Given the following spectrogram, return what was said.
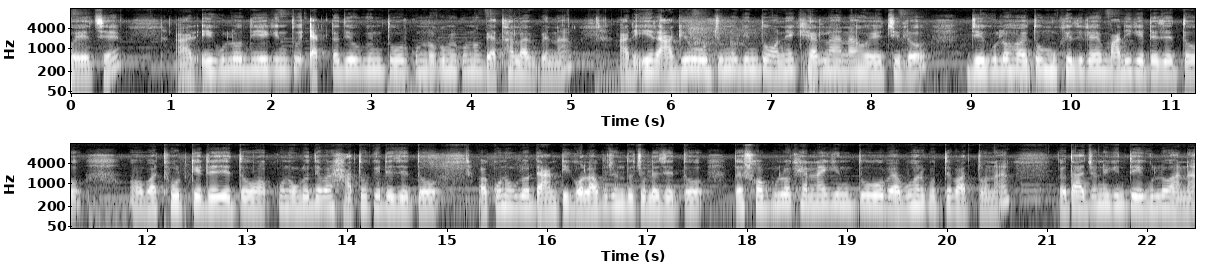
হয়েছে। আর এগুলো দিয়ে কিন্তু একটা দিয়েও কিন্তু ওর কোনো রকমের কোনো ব্যথা লাগবে না। আর এর আগেও ওর জন্য কিন্তু অনেক খেলনা আনা হয়েছিল, যেগুলো হয়তো মুখে দিলে মাড়ি কেটে যেত বা ঠোঁট কেটে যেত, কোনোগুলো দিয়ে আবার হাতও কেটে যেত, বা কোনোগুলো ডানটি গলা পর্যন্ত চলে যেত। তা সবগুলো খেলনাই কিন্তু ও ব্যবহার করতে পারতো না। তো তার জন্য কিন্তু এগুলো আনা।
